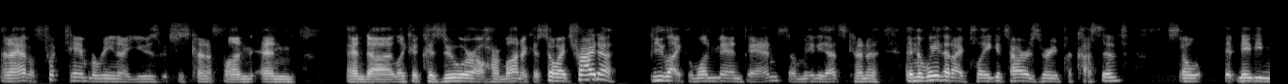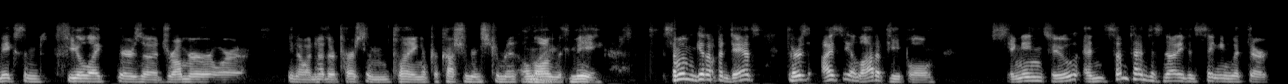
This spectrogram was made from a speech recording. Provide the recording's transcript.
and I have a foot tambourine I use, which is kind of fun, and and uh, like a kazoo or a harmonica. So I try to be like a one man band. So maybe that's kind of and the way that I play guitar is very percussive. So it maybe makes them feel like there's a drummer or you know another person playing a percussion instrument along right. with me some of them get up and dance. There's I see a lot of people singing too, and sometimes it's not even singing with their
